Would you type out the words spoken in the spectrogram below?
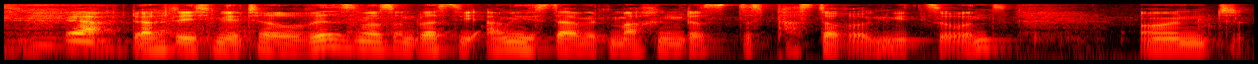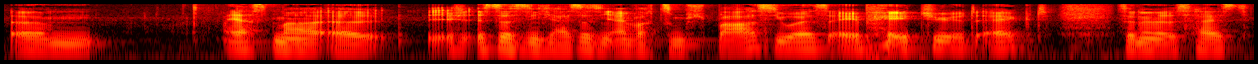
ja. dachte ich mir, Terrorismus und was die Amis damit machen, das, das passt doch irgendwie zu uns. Und ähm, erstmal äh, ist das nicht, heißt das nicht einfach zum Spaß USA Patriot Act, sondern das heißt,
